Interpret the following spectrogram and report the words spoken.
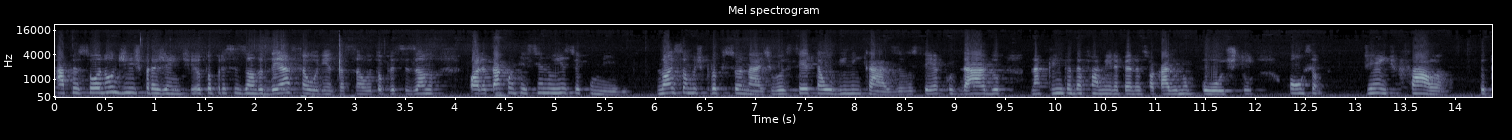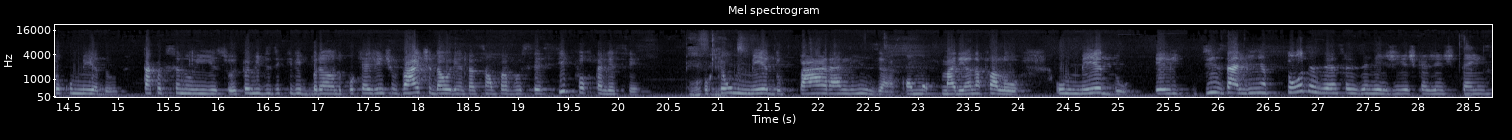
a pessoa não diz pra gente, eu tô precisando dessa orientação, eu tô precisando, olha, tá acontecendo isso comigo. Nós somos profissionais, você tá ouvindo em casa, você é cuidado na clínica da família, perto da sua casa, no posto, com o seu... Gente, fala, eu tô com medo, tá acontecendo isso, eu tô me desequilibrando, porque a gente vai te dar orientação para você se fortalecer. Perfeito. Porque o medo paralisa, como Mariana falou, o medo ele desalinha todas essas energias que a gente tem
